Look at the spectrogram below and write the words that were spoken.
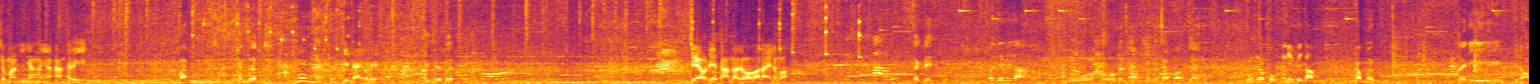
จะมาอีกยังในอาหารทะเลบัตรท่านเบิร์ดกินได้ปะเลยกินเลยเบิร์ดเจลเดี๋ยวถามได้หรือว่าอะไรหรือเปล่าจากเด็กบ่ได้ไปตามโอ้โอ้เป็นตามก็เป็นตามบอลเจอผมจะเอากลุ่มอันนี้ไปตามกำมึกเลยดิพี่น้อง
